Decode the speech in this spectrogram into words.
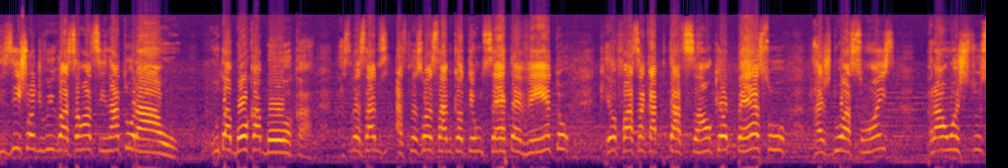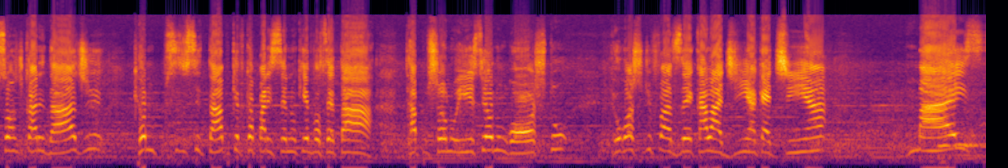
existe uma divulgação assim, natural, o da boca a boca. As pessoas, as pessoas sabem que eu tenho um certo evento, que eu faço a captação, que eu peço as doações para uma instituição de caridade, que eu não preciso citar, porque fica parecendo que você está tá puxando isso e eu não gosto. Eu gosto de fazer caladinha, quietinha, mas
